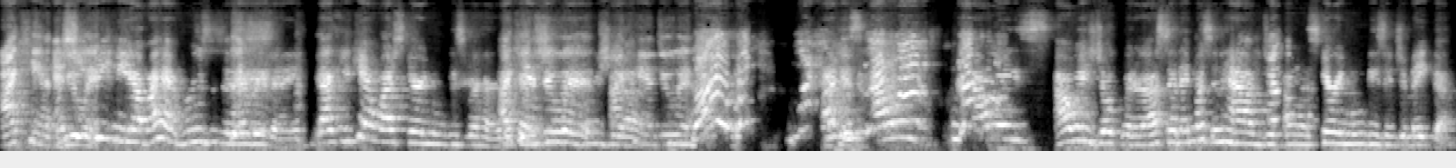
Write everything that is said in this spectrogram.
I can't And do she it. beat me up. I had bruises and everything. Like you can't watch scary movies with her. I can't do it. I up. can't do it. What? I just I always, I always, I always joke with her. I said they mustn't have uh, scary movies in Jamaica.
